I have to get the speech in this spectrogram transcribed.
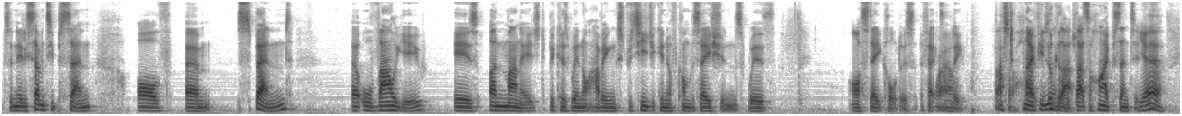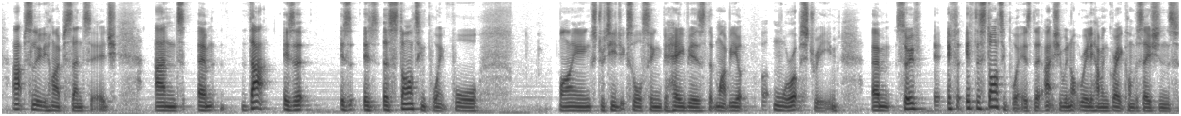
so nearly 70% of um, spend uh, or value is unmanaged because we're not having strategic enough conversations with our stakeholders effectively. Wow. That's a high now, if you look at that, that's a high percentage. Yeah, absolutely high percentage, and um, that is a is is a starting point for buying strategic sourcing behaviors that might be up, more upstream. Um, so if, if if the starting point is that actually we're not really having great conversations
